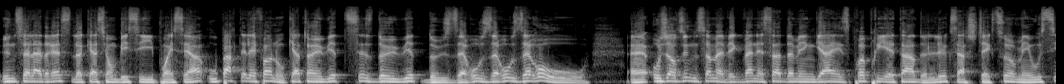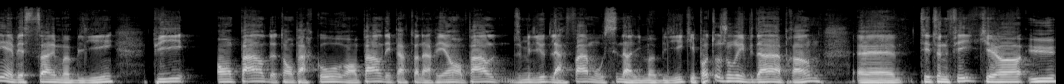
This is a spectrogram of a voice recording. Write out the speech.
Une seule adresse, locationbci.ca ou par téléphone au 418-628-2000. Euh, Aujourd'hui, nous sommes avec Vanessa Dominguez, propriétaire de Luxe Architecture, mais aussi investisseur immobilier. Puis, on parle de ton parcours, on parle des partenariats, on parle du milieu de la femme aussi dans l'immobilier, qui est pas toujours évident à apprendre. Euh, tu es une fille qui a eu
